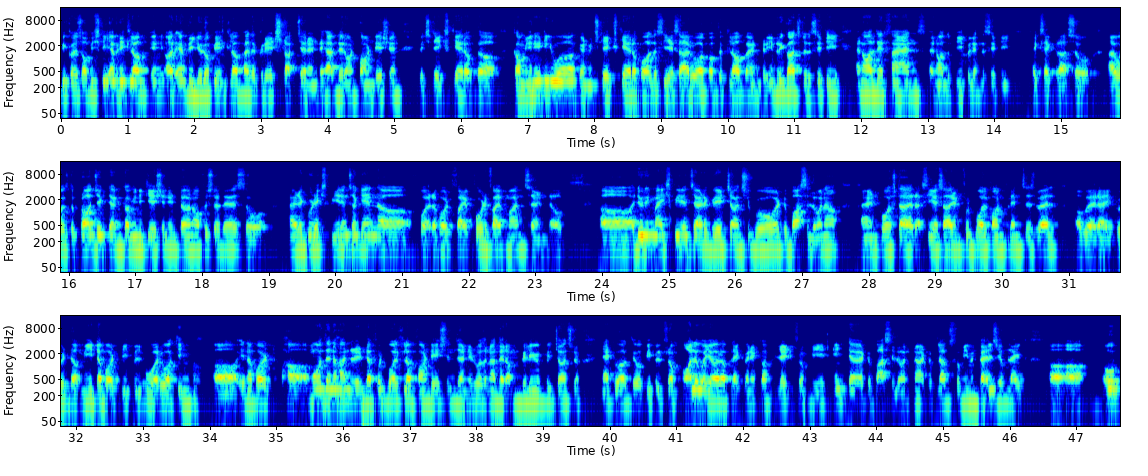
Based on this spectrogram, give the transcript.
because obviously every club in or every European club has a great structure and they have their own foundation which takes care of the community work and which takes care of all the CSR work of the club and in regards to the city and all their fans and all the people in the city etc. So I was the project and communication intern officer there. So I had a good experience again uh, for about five, four to five months. And uh, uh, during my experience, I had a great chance to go over to Barcelona and host our CSR and football conference as well, where I could meet about people who are working uh, in about uh, more than 100 football club foundations, and it was another unbelievable chance to network. There were people from all over Europe, like when it comes from be it Inter to Barcelona to clubs from even Belgium, like uh,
